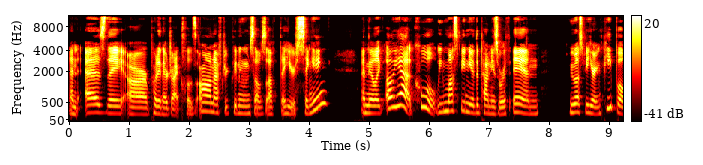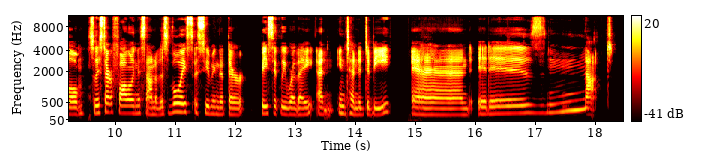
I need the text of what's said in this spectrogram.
And as they are putting their dry clothes on after cleaning themselves up, they hear singing. And they're like, oh, yeah, cool. We must be near the Pennyworth Inn. We must be hearing people. So they start following the sound of this voice, assuming that they're basically where they and intended to be. And it is not.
